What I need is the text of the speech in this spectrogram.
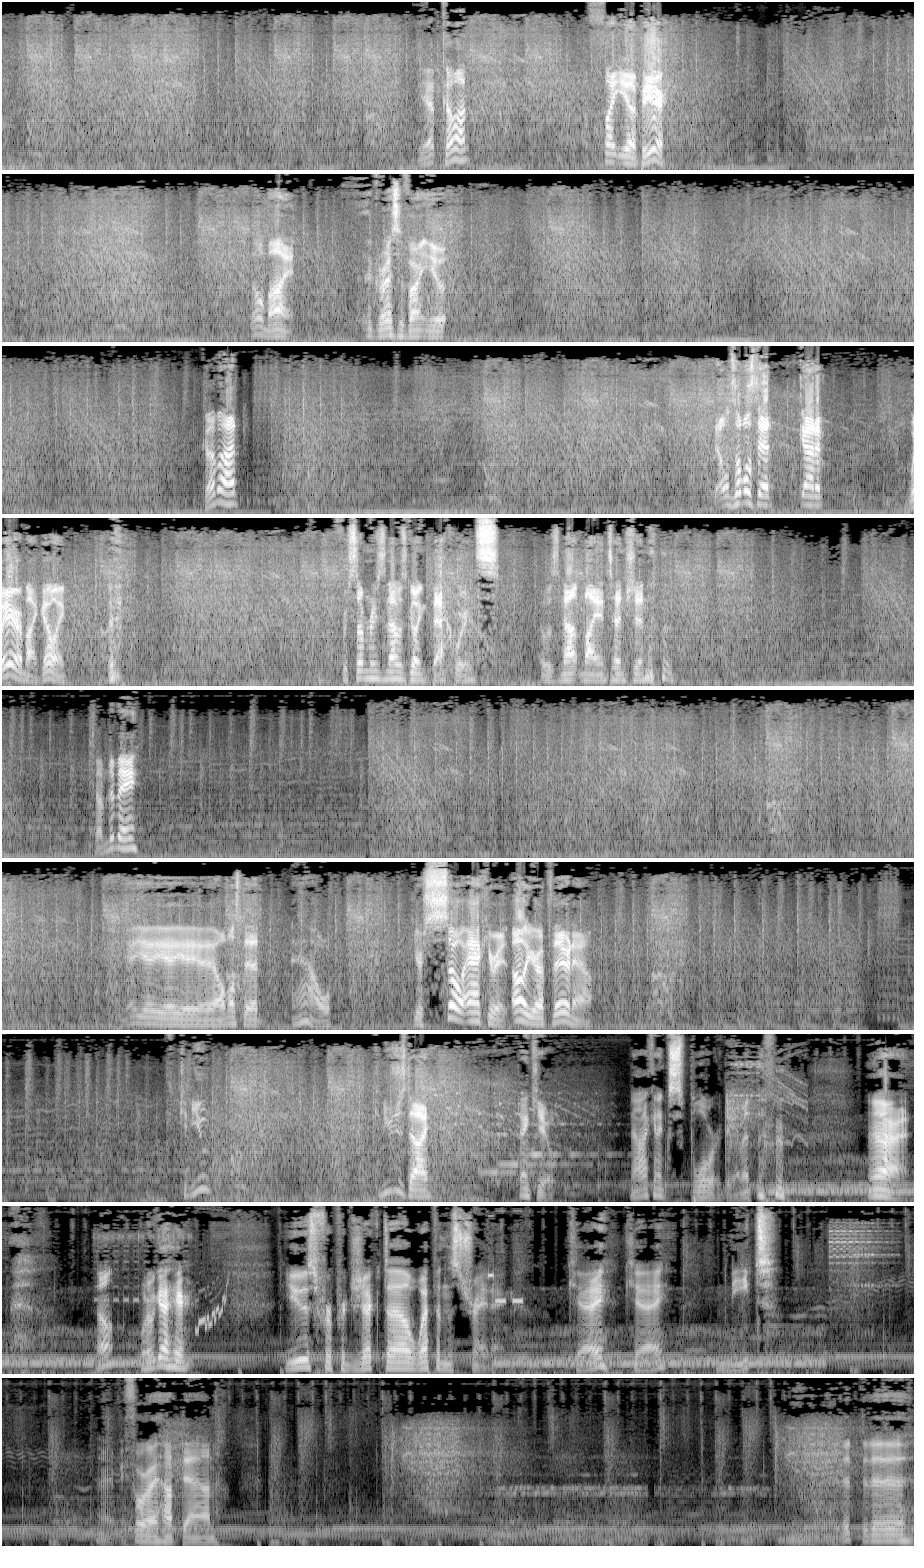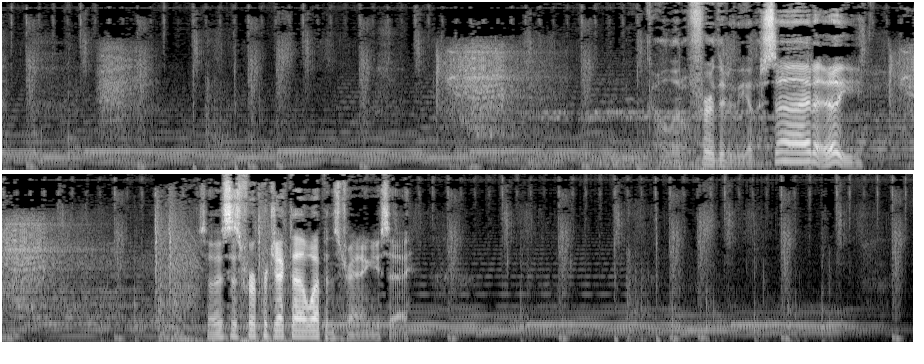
Yep, come on. I'll fight you up here. Oh my. Aggressive, aren't you? Come on. That one's almost dead. Got him. Where am I going? For some reason, I was going backwards. That was not my intention. Come to me. Yeah, yeah, yeah, yeah, yeah. Almost dead. Ow. You're so accurate. Oh, you're up there now. Can you... Can you just die? Thank you. Now I can explore, damn it. Alright. Oh, what do we got here? Used for projectile weapons training. Okay, okay. Neat. Alright, before I hop down... Da-da-da. little further to the other side. So this is for projectile weapons training, you say?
